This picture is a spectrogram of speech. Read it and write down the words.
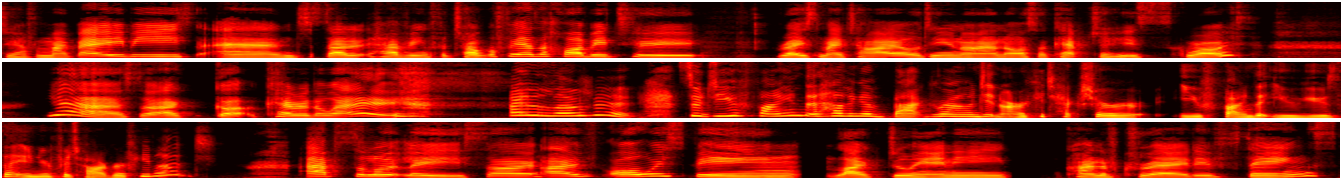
to have my babies and started having photography as a hobby to raise my child, you know, and also capture his growth. Yeah, so I got carried away. I love it. So, do you find that having a background in architecture, you find that you use that in your photography much? Absolutely. So, I've always been like doing any kind of creative things,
